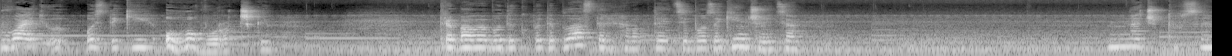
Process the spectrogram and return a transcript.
бувають ось такі оговорочки. Треба буде купити пластир в аптеці, бо закінчується. Начебто все.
